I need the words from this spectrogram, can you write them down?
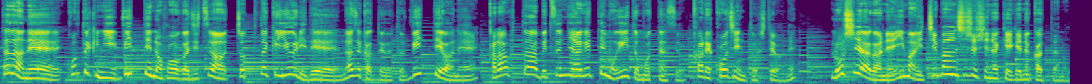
ただねこの時にビッテの方が実はちょっとだけ有利でなぜかというとビッテはねカラフトは別にあげてもいいと思ったんですよ。彼個人としてはね。ロシアがね今一番死守しなきゃいけなかったのっ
